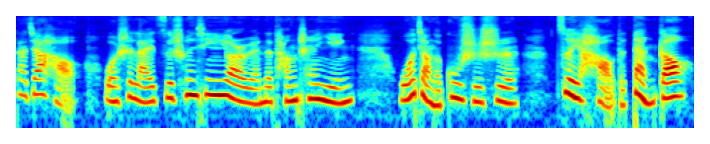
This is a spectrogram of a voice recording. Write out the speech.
大家好，我是来自春心幼儿园的唐晨莹。我讲的故事是《最好的蛋糕》。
